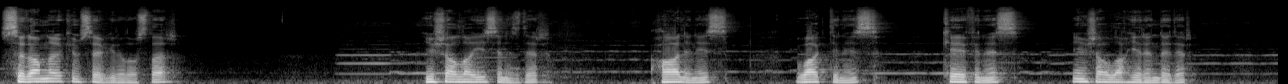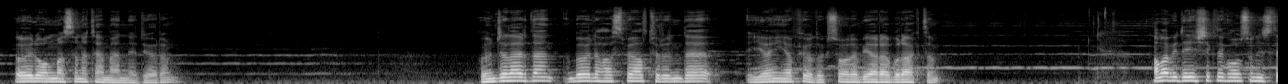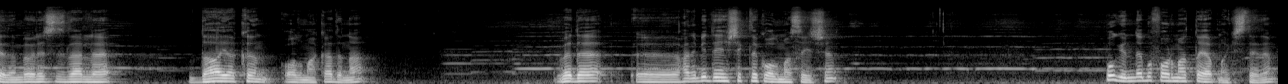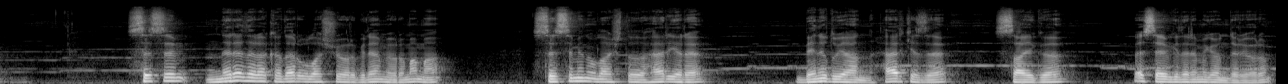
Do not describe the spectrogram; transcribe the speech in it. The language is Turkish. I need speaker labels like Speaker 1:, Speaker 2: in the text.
Speaker 1: Selamünaleyküm sevgili dostlar. İnşallah iyisinizdir. Haliniz, vaktiniz, keyfiniz inşallah yerindedir. Öyle olmasını temenni ediyorum. Öncelerden böyle hasbihal türünde yayın yapıyorduk. Sonra bir ara bıraktım. Ama bir değişiklik olsun istedim. Böyle sizlerle daha yakın olmak adına ve de e, hani bir değişiklik olması için bugün de bu formatta yapmak istedim. Sesim nerelere kadar ulaşıyor bilemiyorum ama sesimin ulaştığı her yere beni duyan herkese saygı ve sevgilerimi gönderiyorum.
